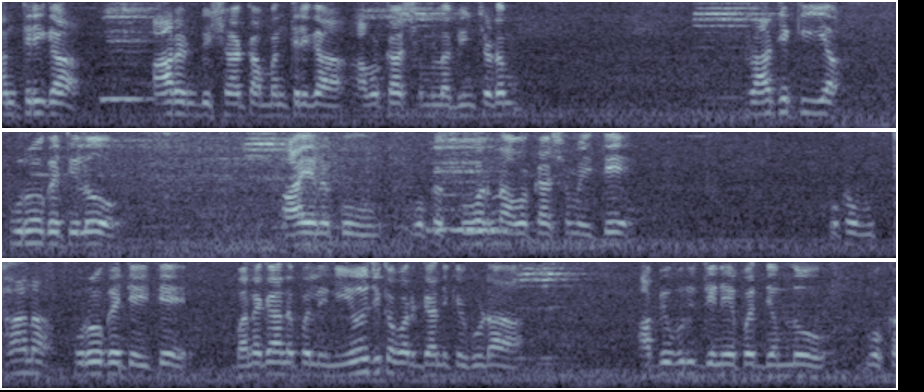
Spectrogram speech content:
మంత్రిగా ఆర్ఎన్బి శాఖ మంత్రిగా అవకాశం లభించడం రాజకీయ పురోగతిలో ఆయనకు ఒక సువర్ణ అవకాశం అయితే ఒక ఉత్థాన పురోగతి అయితే బనగానపల్లి నియోజకవర్గానికి కూడా అభివృద్ధి నేపథ్యంలో ఒక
